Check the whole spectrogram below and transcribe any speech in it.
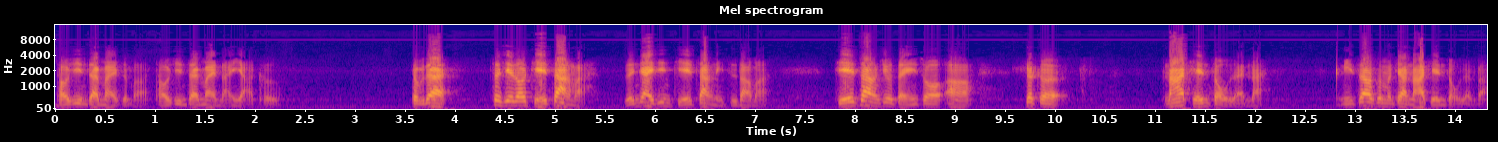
投信在卖什么？投信在卖南亚科，对不对？这些都结账了，人家已经结账，你知道吗？结账就等于说啊，这个拿钱走人了、你知道什么叫拿钱走人吧？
